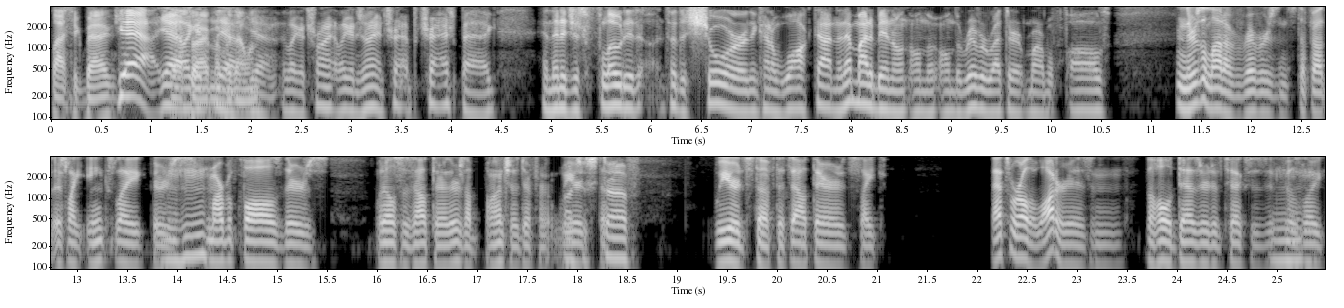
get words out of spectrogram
Plastic bag. yeah yeah Yeah, like so a, I remember yeah, that one. yeah like a tri- like a giant tra- trash bag, and then it just floated to the shore and then kind of walked out. And that might have been on on the on the river right there at Marble Falls. And there's a lot of rivers and stuff out there. There's like Inks Lake. There's Mhm. Marble Falls. There's what else is out there? There's a bunch of different Bunch weird of stuff, stuff. Weird stuff that's out there. It's like that's where all the water is and the whole desert of Texas. It feels Mhm. like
